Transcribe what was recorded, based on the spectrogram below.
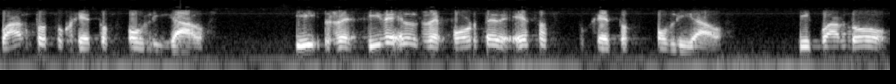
cuantos sujetos obligados y recibe el reporte de esos sujetos obligados. Y cuando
